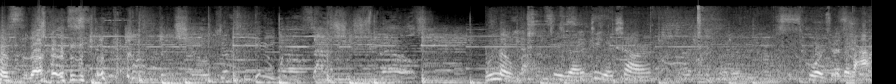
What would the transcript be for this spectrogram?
要死的儿子。吧？这个这个事儿，我觉得吧，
